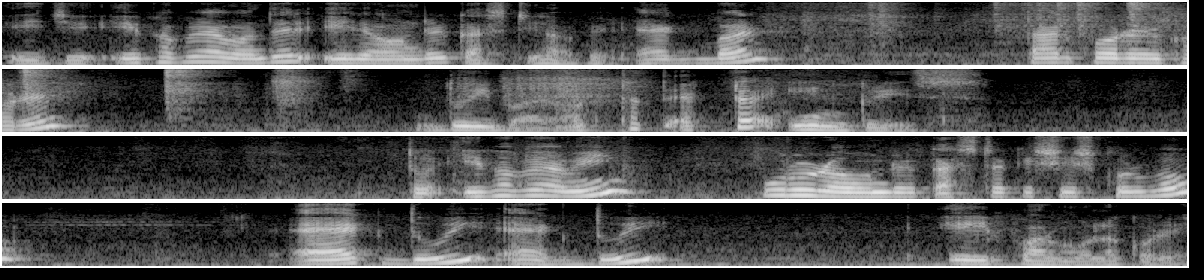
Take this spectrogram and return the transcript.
এই যে, এভাবে আমাদের এই রাউন্ডের কাজটি হবে। একবার, তারপরের ঘরে দুইবার, অর্থাৎ একটা ইনক্রিজ তো এভাবে আমি পুরো রাউন্ডের কাজটাকে শেষ করব। এক, দুই এক, দুই, এই ফর্মুলা করে।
